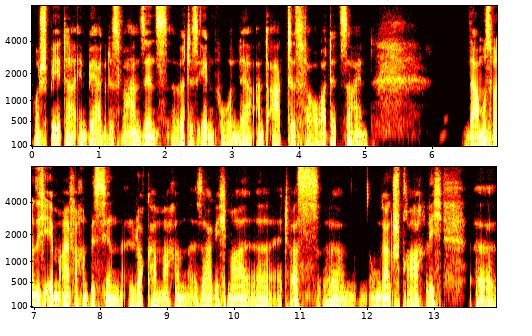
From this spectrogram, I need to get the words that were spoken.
und später in Berge des Wahnsinns wird es irgendwo in der Antarktis verortet sein. da muss man sich eben einfach ein bisschen locker machen, sage ich mal, äh, etwas äh, umgangssprachlich. Äh,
